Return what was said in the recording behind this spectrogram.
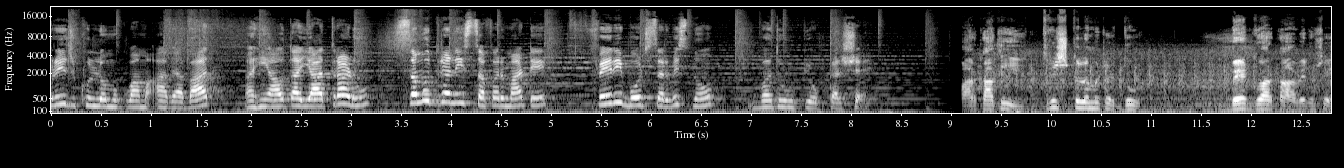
બ્રિજ ખુલ્લો મૂકવામાં આવ્યા બાદ અહીં આવતા યાત્રાળુ સમુદ્રની સફર માટે ફેરી બોટ સર્વિસનો વધુ ઉપયોગ કરશે. દ્વારકાથી ત્રીસ કિલોમીટર દૂર બેટ દ્વારકા આવેલું છે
